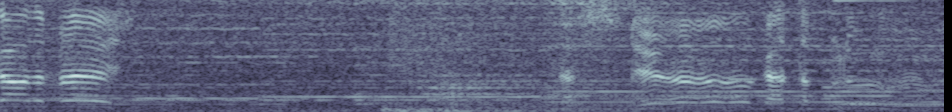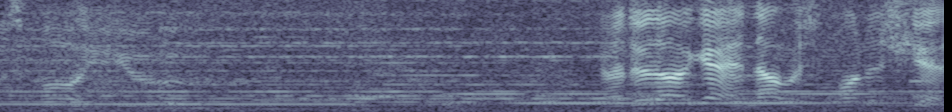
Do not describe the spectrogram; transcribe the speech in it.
All the blues! I've still got the blues for you. I do that again? That was fun as shit.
